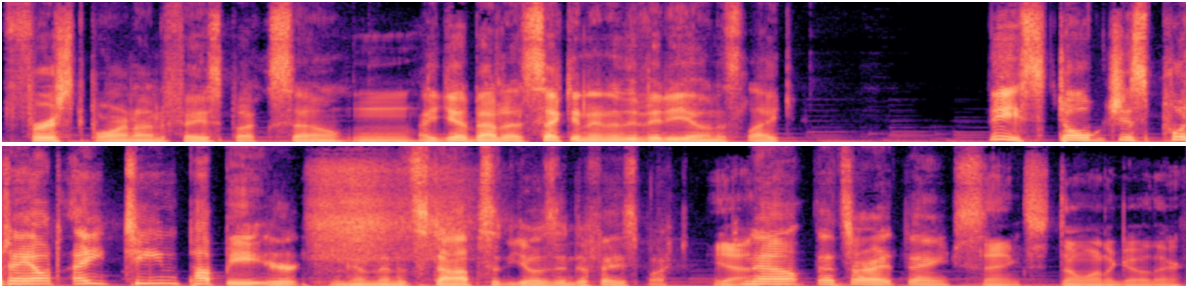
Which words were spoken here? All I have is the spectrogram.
firstborn on Facebook. So Mm. I get about a second into the video and it's like, this dog just put out 18 puppy, and then it stops and goes into Facebook. Yeah. No, that's all right. Thanks. Thanks. Don't want to go there.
